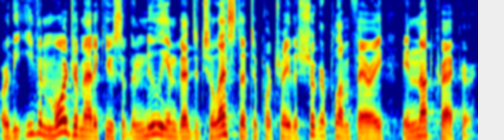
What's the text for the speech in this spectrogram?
or the even more dramatic use of the newly invented celesta to portray the sugar plum fairy in Nutcracker.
